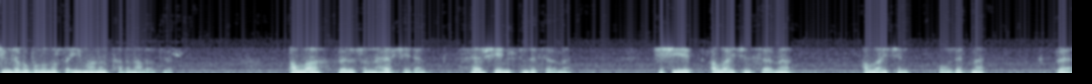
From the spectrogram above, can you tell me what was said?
kimde bu bulunursa imanın tadını alır diyor. Allah ve Resulüne her şeyden her şeyin üstünde sevme, kişiyi Allah için sevme, Allah için buğz etme ve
